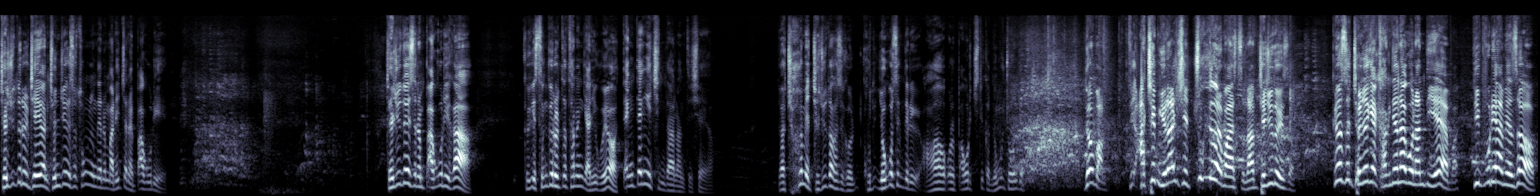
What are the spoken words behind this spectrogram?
제주도를 제외한 전 지역에서 통용되는 말 있잖아요. 빠구리. 제주도에서는 빠구리가 그게 성교를 뜻하는 게 아니고요. 땡땡이 친다는 뜻이에요. 야, 처음에 제주도 가서 그 여고생들이 아 오늘 빠구리 치니까 너무 좋은데 내가 막 아침 11시에 쭉경을 봤어. 남 제주도에서. 그래서 저녁에 강연하고 난 뒤에 막 뒤풀이 하면서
